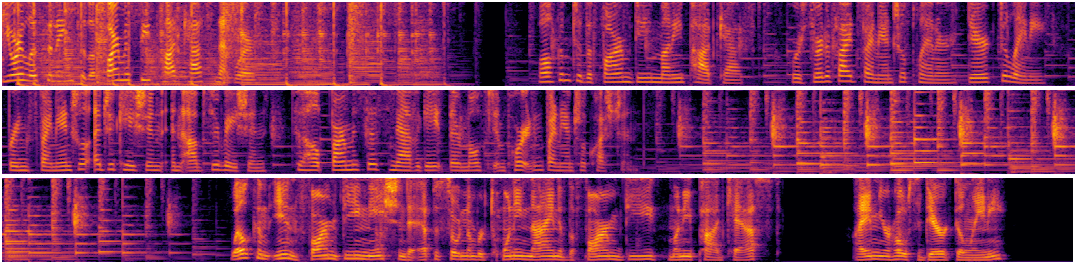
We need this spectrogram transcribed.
You're listening to the Pharmacy Podcast Network. Welcome to the PharmD Money Podcast, where certified financial planner Derek Delaney brings financial education and observation to help pharmacists navigate their most important financial questions. Welcome in PharmD Nation to episode number 29 of the PharmD Money Podcast. I am your host, Derek Delaney.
